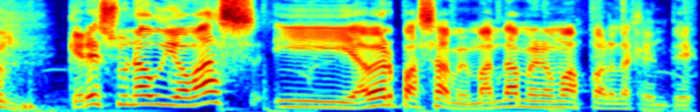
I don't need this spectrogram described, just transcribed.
¿Querés un audio más? Y a ver, pasame, mandame nomás para la gente.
